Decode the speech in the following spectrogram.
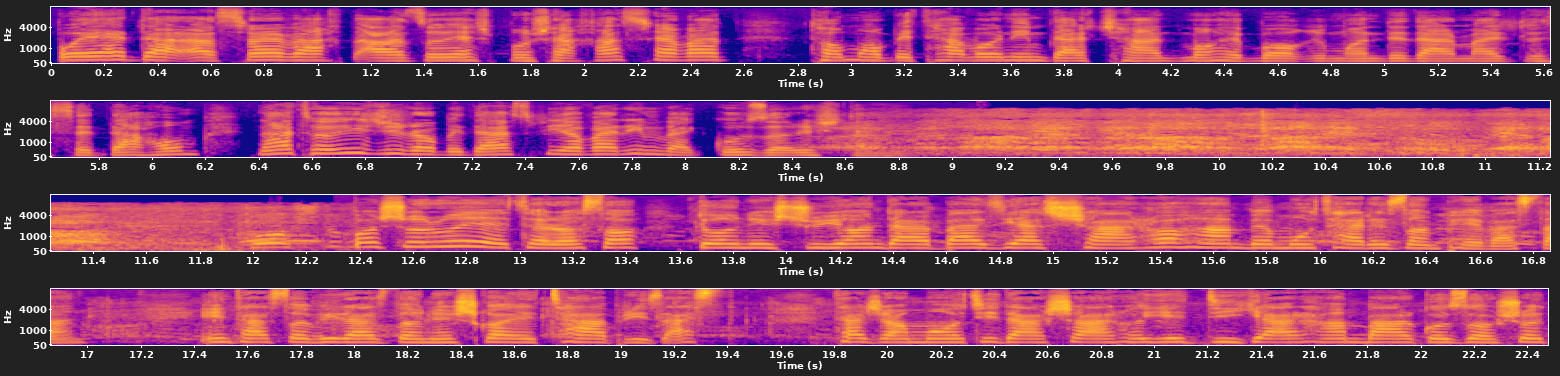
باید در اسرع وقت اعضایش مشخص شود تا ما بتوانیم در چند ماه باقی مانده در مجلس دهم نتایجی را به دست بیاوریم و گزارش دهیم. با شروع اعتراضا دانشجویان در بعضی از شهرها هم به معترضان پیوستند. این تصاویر از دانشگاه تبریز است. تجمعاتی در شهرهای دیگر هم برگزار شد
